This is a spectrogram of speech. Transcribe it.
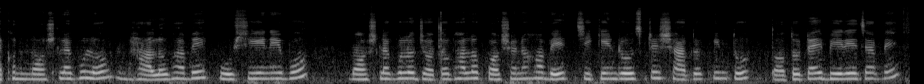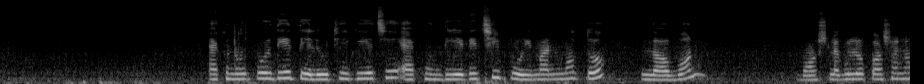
এখন মশলাগুলো ভালোভাবে কষিয়ে নেব। মশলাগুলো যত ভালো কষানো হবে, চিকেন রোস্টের স্বাদও কিন্তু ততটাই বেড়ে যাবে। এখন উপর দিয়ে তেল উঠে গিয়েছে। এখন দিয়ে দিচ্ছি পরিমাণ মতো লবণ। মশলাগুলো কষানো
